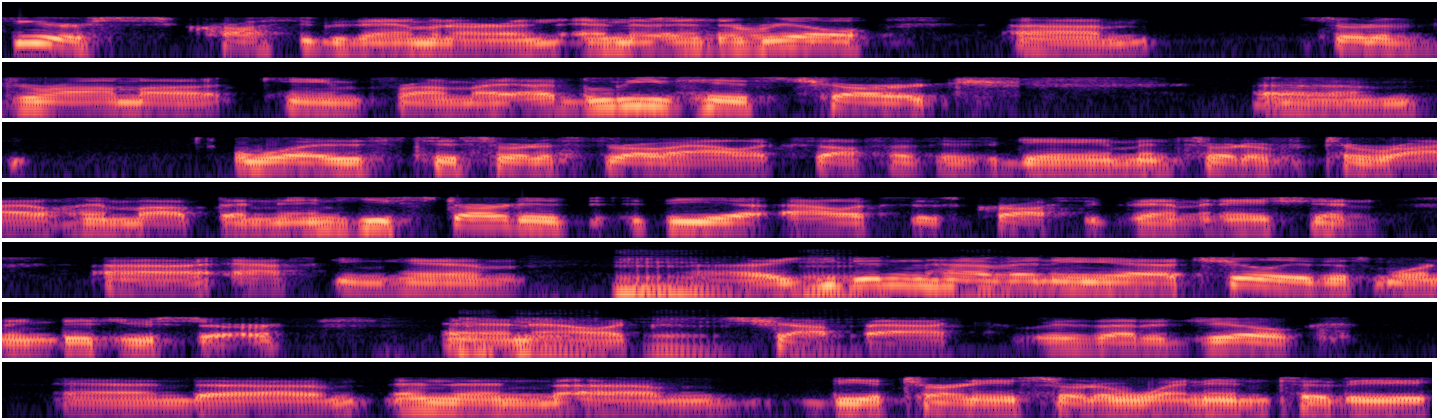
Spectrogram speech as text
fierce cross examiner, and and the, and the real um, sort of drama came from I, I believe his charge. Um, was to sort of throw Alex off of his game and sort of to rile him up, and and he started the uh, Alex's cross examination, uh, asking him, uh, "You didn't have any uh, chili this morning, did you, sir?" And Alex shot back, "Was that a joke?" And um, and then um, the attorney sort of went into the,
